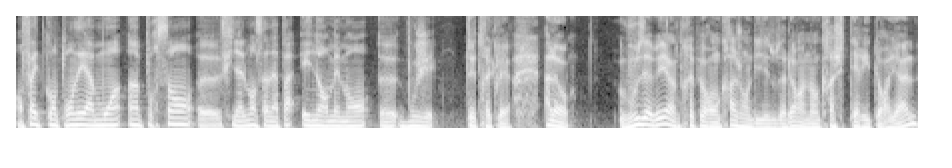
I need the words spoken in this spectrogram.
en fait, quand on est à moins 1%, euh, finalement, ça n'a pas énormément euh, bougé. C'est très clair. Alors, vous avez un très fort ancrage, on le disait tout à l'heure, un ancrage territorial.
